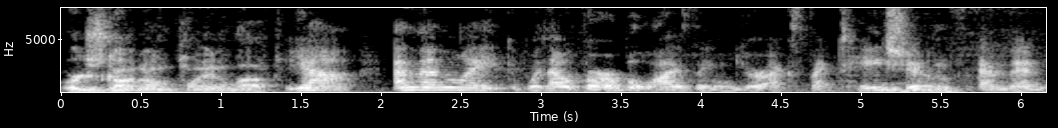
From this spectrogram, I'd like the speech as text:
or just gotten on the plane and left. Yeah. And then, like, without verbalizing your expectations Mm-hmm. and then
